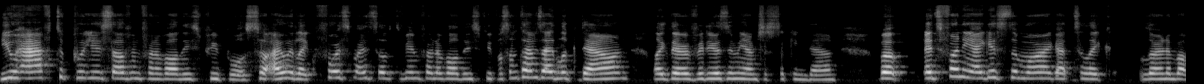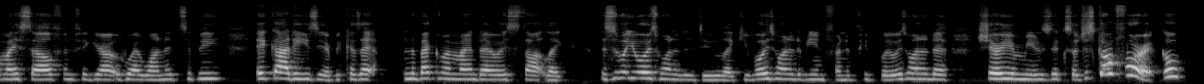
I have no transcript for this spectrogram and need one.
you have to put yourself in front of all these people. So I would like force myself to be in front of all these people. Sometimes I'd look down, like there are videos of me, I'm just looking down. But it's funny, I guess the more I got to like learn about myself and figure out who I wanted to be, it got easier because I, in the back of my mind, I always thought like, this is what you always wanted to do. Like you've always wanted to be in front of people. You always wanted to share your music. So just go for it. Go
